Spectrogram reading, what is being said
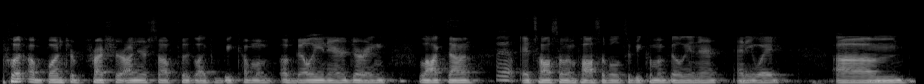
put a bunch of pressure on yourself to like become a, a billionaire during lockdown. Yep. It's also impossible to become a billionaire anyway. Um,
